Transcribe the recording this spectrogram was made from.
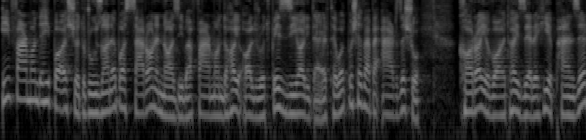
این فرماندهی باعث شد روزانه با سران نازی و فرمانده های عالی رتبه زیادی در ارتباط باشه و به ارزش و کارای واحدهای زرهی پنزر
